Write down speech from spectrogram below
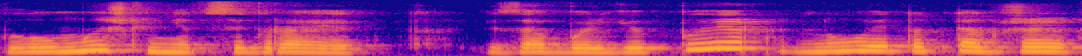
злоумышленниц играет Изабель Юпер, но это также...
